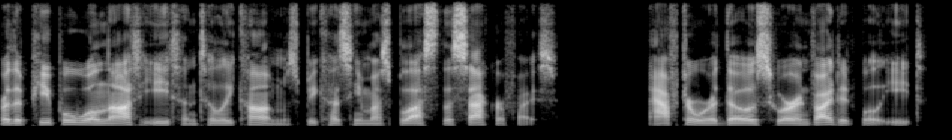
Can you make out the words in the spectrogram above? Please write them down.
For the people will not eat until he comes, because he must bless the sacrifice. Afterward, those who are invited will eat.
